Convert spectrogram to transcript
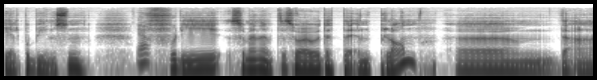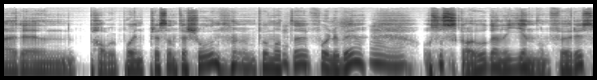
helt på begynnelsen. Ja. Fordi, som jeg nevnte, så er jo dette en plan. Um, Det er en powerpoint-presentasjon, på en måte, foreløpig. Mm, Og så skal jo denne gjennomføres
